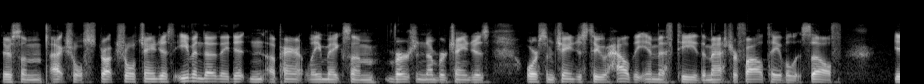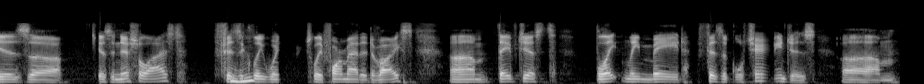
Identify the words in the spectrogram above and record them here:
There's some actual structural changes even though they didn't apparently make some version number changes or some changes to how the mft the master file table itself is uh, is initialized physically mm-hmm. when actually format a device. Um, they've just blatantly made physical changes um,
